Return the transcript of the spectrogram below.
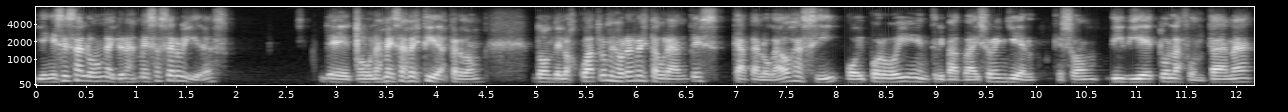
y en ese salón hay unas mesas servidas, de, unas mesas vestidas, perdón, donde los cuatro mejores restaurantes catalogados así hoy por hoy en TripAdvisor en Yelp, que son Divieto, La Fontana,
